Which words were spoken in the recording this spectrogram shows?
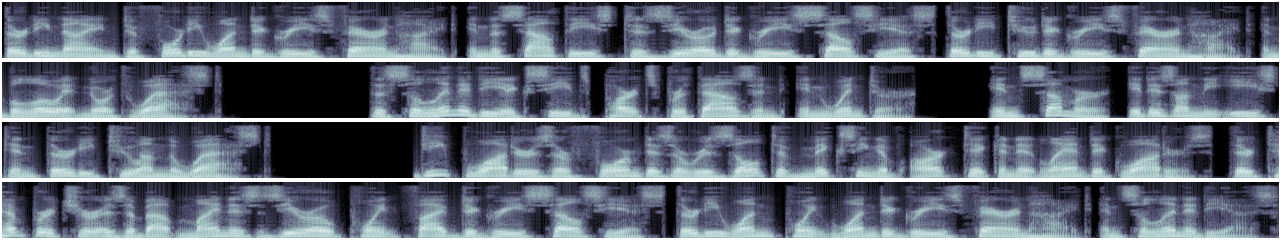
(39 to 41 degrees Fahrenheit) in the southeast to 0 degrees Celsius (32 degrees Fahrenheit) and below at northwest. The salinity exceeds parts per thousand in winter. In summer, it is on the east and 32 on the west. Deep waters are formed as a result of mixing of Arctic and Atlantic waters. Their temperature is about minus 0.5 degrees Celsius (31.1 degrees Fahrenheit) and salinity is.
